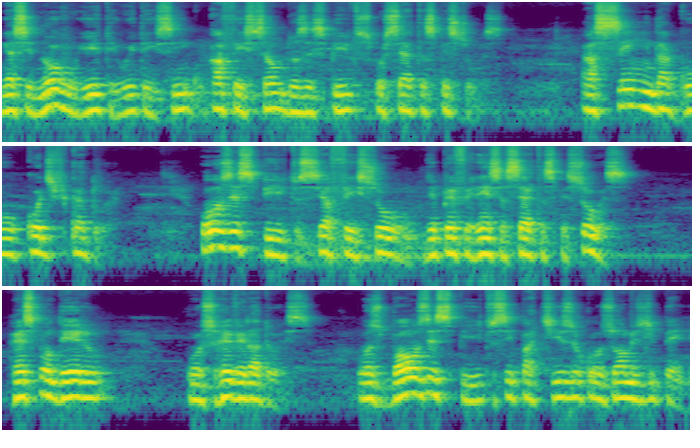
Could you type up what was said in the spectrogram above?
nesse novo item, o item 5, afeição dos espíritos por certas pessoas. Assim indagou o codificador. Os espíritos se afeiçoam de preferência a certas pessoas? Responderam os reveladores. Os bons espíritos simpatizam com os homens de bem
